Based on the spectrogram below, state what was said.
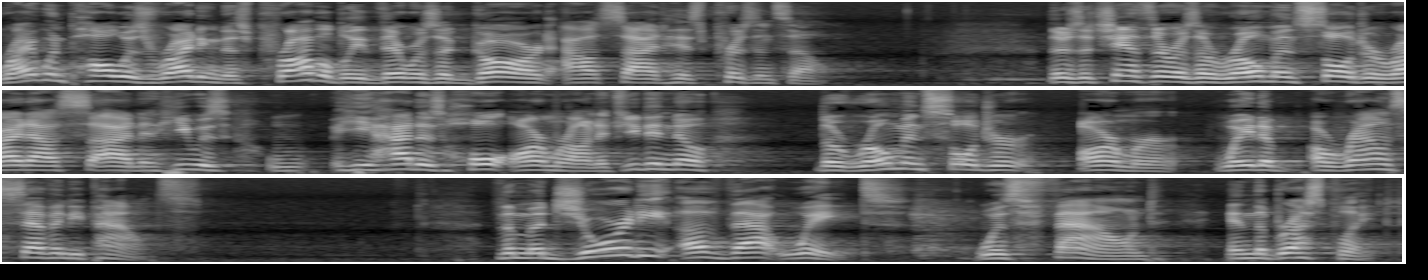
right when Paul was writing this, probably there was a guard outside his prison cell there's a chance there was a Roman soldier right outside and he was he had his whole armor on. If you didn't know, the Roman soldier armor weighed around 70 pounds. The majority of that weight was found in the breastplate.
